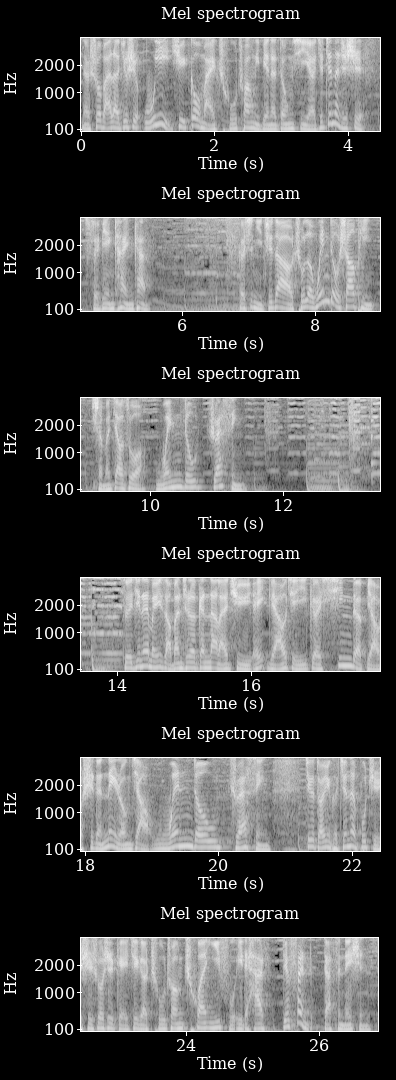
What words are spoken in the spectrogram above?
那说白了就是无意去购买橱窗里边的东西啊，就真的只是随便看一看。可是你知道，除了 window shopping，什么叫做 window dressing？ 所以今天美语早班车跟大家来去哎了解一个新的表示的内容，叫 window dressing。这个短语可真的不只是说是给这个橱窗穿衣服，it has different definitions。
